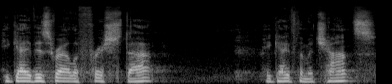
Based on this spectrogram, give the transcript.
He gave Israel a fresh start. He gave them a chance.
